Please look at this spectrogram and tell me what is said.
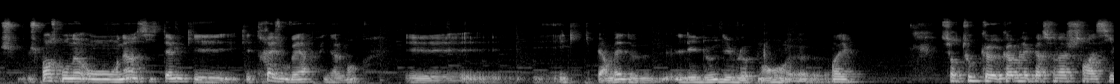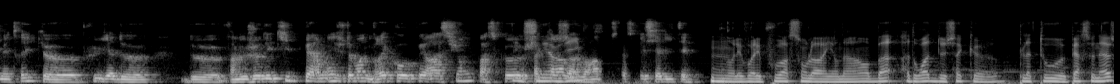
je, pense qu'on a, un système qui est, très ouvert finalement et, qui permet les deux développements. Oui. Surtout que comme les personnages sont asymétriques, plus il y a de, enfin, le jeu d'équipe permet justement une vraie coopération parce que chacun va avoir un peu sa spécialité. Hmm, on les voit, les pouvoirs sont là. Il y en a un en bas à droite de chaque euh, plateau euh, personnage.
